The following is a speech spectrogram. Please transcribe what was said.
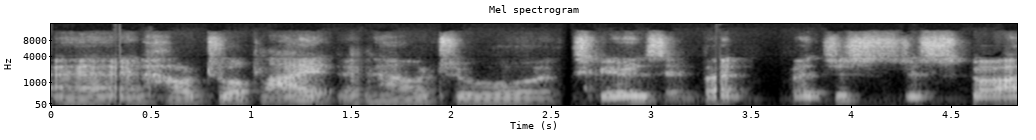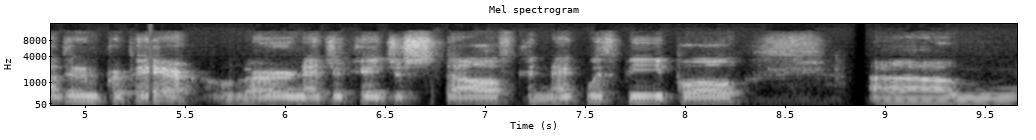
uh, and how to apply it and how to experience it. But but just just go out there and prepare, learn, educate yourself, connect with people, um,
